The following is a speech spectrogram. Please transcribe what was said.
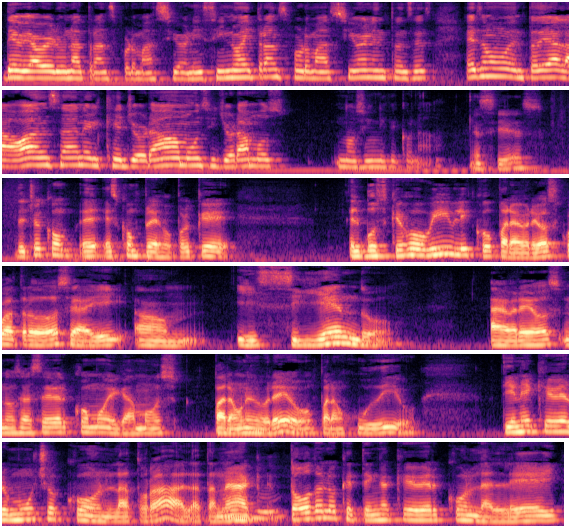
debe haber una transformación. Y si no hay transformación, entonces ese momento de alabanza en el que lloramos y lloramos no significa nada. Así es. De hecho, eh, es complejo porque el bosquejo bíblico para Hebreos 4.12 ahí, um, y siguiendo a Hebreos, nos hace ver cómo, digamos, para un hebreo, para un judío, tiene que ver mucho con la Torá, la Tanakh, todo lo que tenga que ver con la ley,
